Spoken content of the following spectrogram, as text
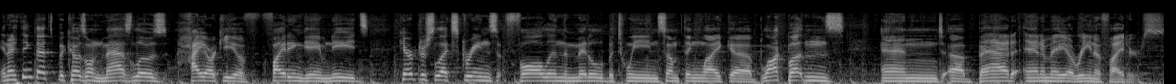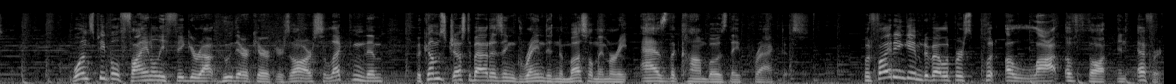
And I think that's because on Maslow's hierarchy of fighting game needs, character select screens fall in the middle between something like uh, block buttons and uh, bad anime arena fighters. Once people finally figure out who their characters are, selecting them becomes just about as ingrained into muscle memory as the combos they practice. But fighting game developers put a lot of thought and effort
